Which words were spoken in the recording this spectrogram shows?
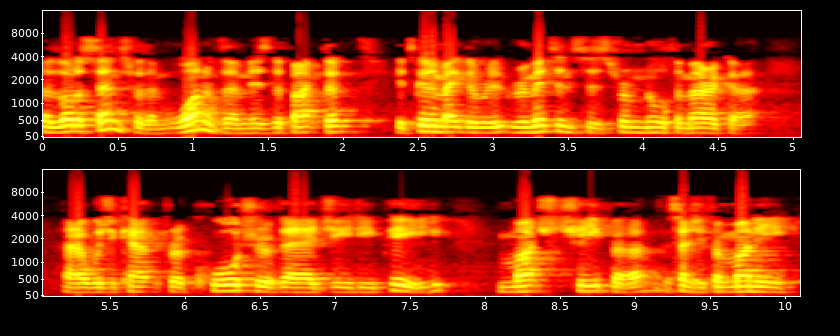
a lot of sense for them. One of them is the fact that it's going to make the remittances from North America, uh, which account for a quarter of their GDP, much cheaper, essentially for money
